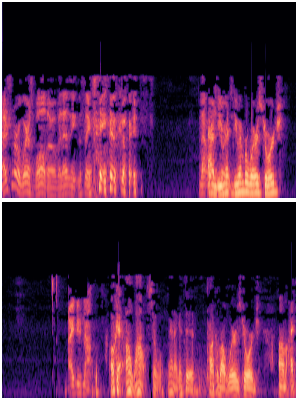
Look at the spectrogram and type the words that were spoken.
I just remember Where's Waldo, but that ain't the same thing, of course. Not Adam, Where's do you George. do you remember Where's George? I do not. Okay. Oh wow. So man, I get to talk about Where's George. Um, I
